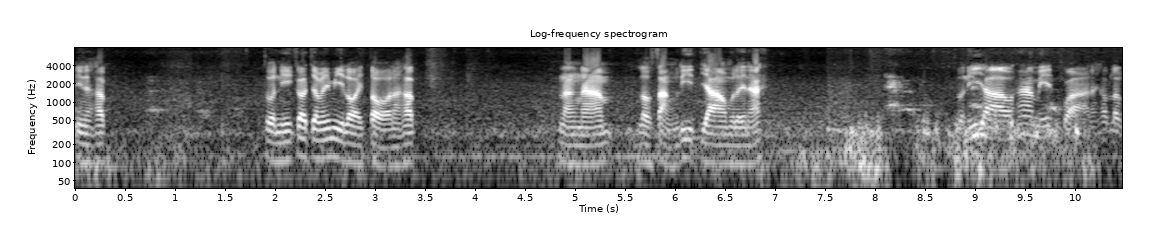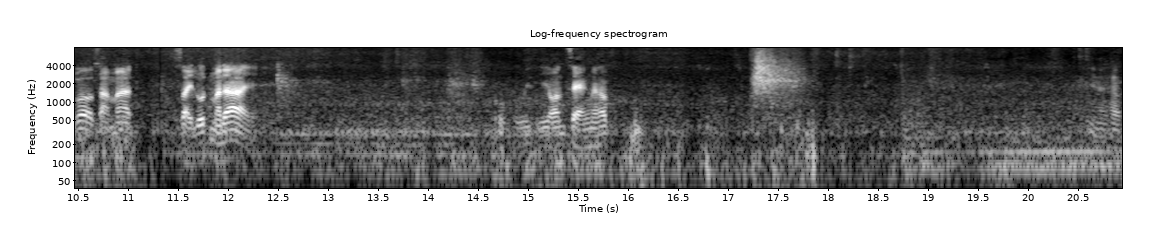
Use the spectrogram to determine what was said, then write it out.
นี่นะครับ ตัวนี้ก็จะไม่มีรอยต่อนะครับรางน้ำเราสั่งรีดยาวมาเลยนะ ตัวนี้ยาว 5 เมตรกว่านะครับเราก็สามารถใส่รถมาได้ โอ้โหย้อนแสงนะครับ นี่นะครับ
